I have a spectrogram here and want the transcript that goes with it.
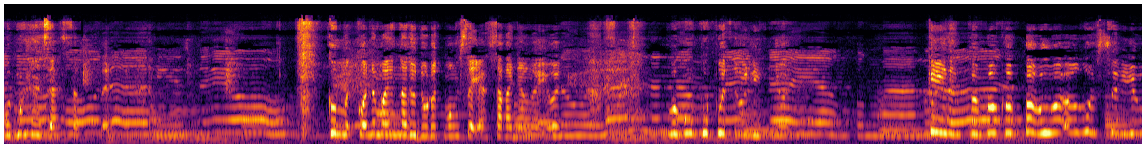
Huwag mo siyang sasaktan. Kung, kung ano man yung nadudulot mong saya sa kanya ngayon, huwag mong puputulin yun. Kaya nagpapakapawa ako sa'yo.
